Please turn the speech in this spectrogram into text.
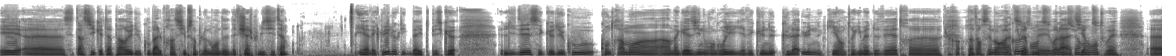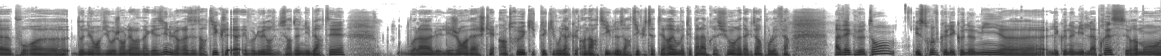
Et euh, c'est ainsi qu'est apparu, du coup, bah, le principe simplement d'affichage publicitaire et avec lui le clickbait puisque l'idée c'est que du coup contrairement à un, magazine où en gros il y avait qu'une que la une qui entre guillemets devait être euh, pas forcément racoleuse mais voilà attirante, ouais euh, pour euh, donner envie aux gens de lire le magazine le reste des articles évoluaient dans une certaine liberté voilà, les, gens avaient acheté un truc, peut-être qu'ils vont lire qu'un article, deux articles, etc. Ils ne mettaient pas la pression au rédacteur pour le faire. Avec le temps, il se trouve que l'économie, l'économie de la presse s'est vraiment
